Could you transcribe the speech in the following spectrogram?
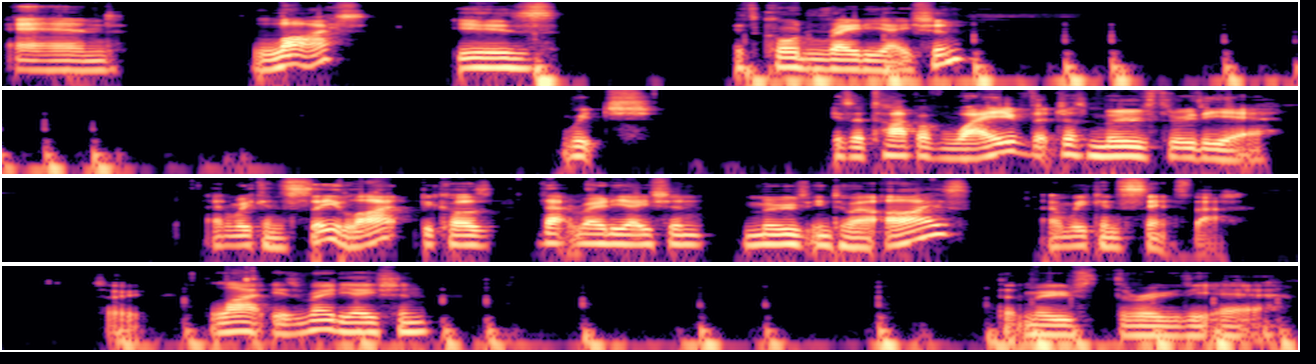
And light is, it's called radiation which is a type of wave that just moves through the air. And we can see light because that radiation moves into our eyes and we can sense that. So light is radiation that moves through the air.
